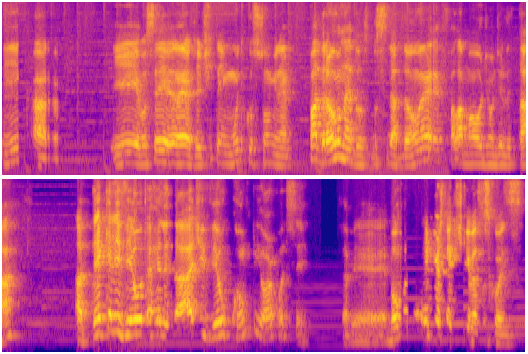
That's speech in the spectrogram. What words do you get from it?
Sim, cara. E você, é, a gente tem muito costume, né? Padrão, né, do, do, cidadão é falar mal de onde ele tá, até que ele vê outra realidade e vê o quão pior pode ser. Sabe? É bom pra ter perspectiva essas coisas.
